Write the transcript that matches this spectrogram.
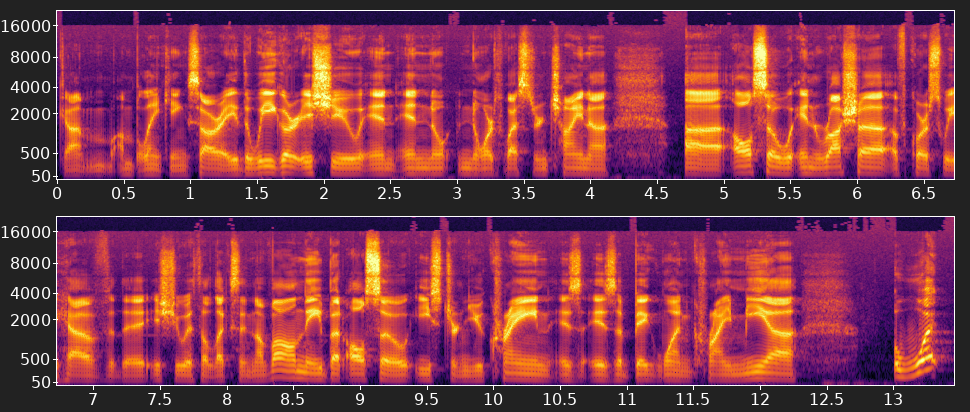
God, I'm blanking. Sorry, the Uyghur issue in in no- northwestern China. Uh, also in Russia, of course, we have the issue with Alexei Navalny, but also Eastern Ukraine is is a big one. Crimea. What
